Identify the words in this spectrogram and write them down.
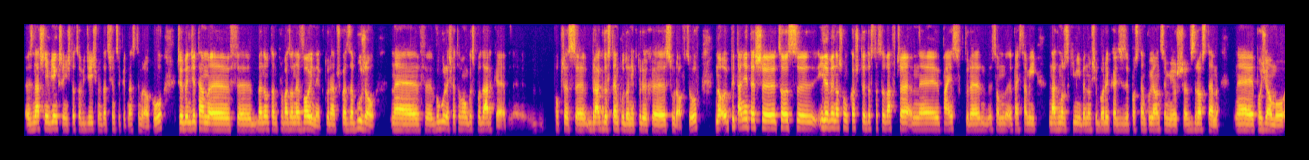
znacznie większe niż to, co widzieliśmy w 2015 roku, czy będzie tam, e, w, będą tam prowadzone wojny, które na przykład zaburzą e, w, w ogóle światową gospodarkę, poprzez e, brak dostępu do niektórych e, surowców. No, pytanie też, e, co z, ile wynoszą koszty dostosowawcze państw, które są państwami nadmorskimi, będą się borykać z postępującym już wzrostem poziomu,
